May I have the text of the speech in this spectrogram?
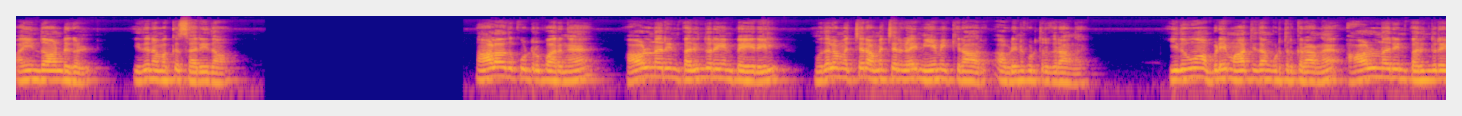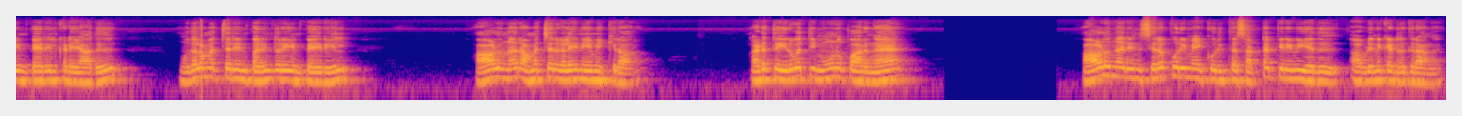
ஐந்து ஆண்டுகள். இது நமக்கு சரிதான். நாலாவது கூற்று பாருங்க. ஆளுநரின் பரிந்துரையின் பெயரில் முதலமைச்சர் அமைச்சர்களை நியமிக்கிறார் அப்படின்னு கொடுத்துருக்குறாங்க. இதுவும் அப்படியே மாற்றி தான் கொடுத்துருக்குறாங்க. ஆளுநரின் பரிந்துரையின் பெயரில் கிடையாது. முதலமைச்சரின் பரிந்துரையின் பெயரில் ஆளுநர் அமைச்சர்களை நியமிக்கிறார். அடுத்து இருபத்தி மூணு பாருங்கள் ஆளுநரின் சிறப்புரிமை குறித்த சட்டப்பிரிவு எது அப்படின்னு கேட்டிருக்கிறாங்க.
